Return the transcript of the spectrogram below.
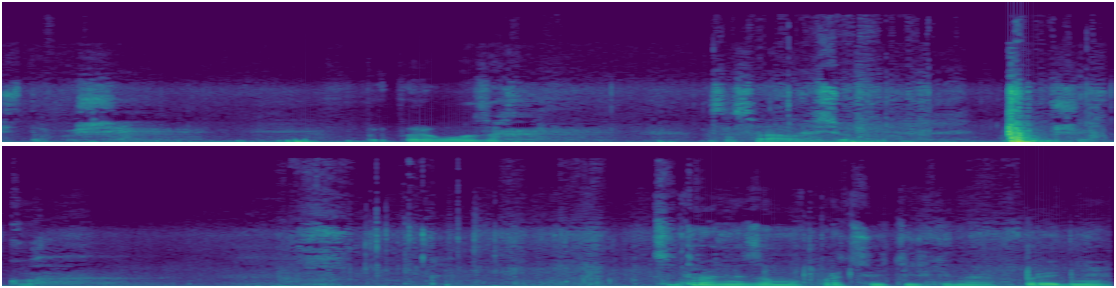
Ось також при перевозах засрали всю обшивку. Центральний замок працює тільки на передні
